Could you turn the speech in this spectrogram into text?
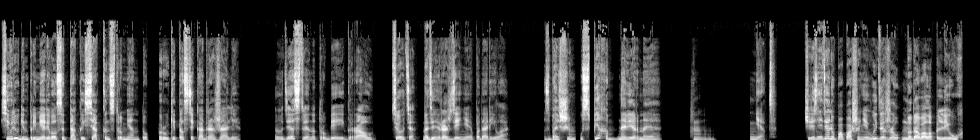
Севрюгин примеривался так и сяк к инструменту, руки толстяка дрожали. В детстве на трубе играл, тетя на день рождения подарила. С большим успехом, наверное. Хм, нет. Через неделю папаша не выдержал, надавала плеух,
